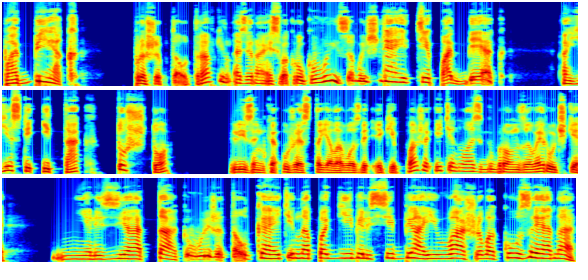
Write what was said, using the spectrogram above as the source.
«Побег!» – прошептал Травкин, озираясь вокруг. «Вы замышляете побег!» «А если и так, то что?» Лизонька уже стояла возле экипажа и тянулась к бронзовой ручке. «Нельзя так! Вы же толкаете на погибель себя и вашего кузена!»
